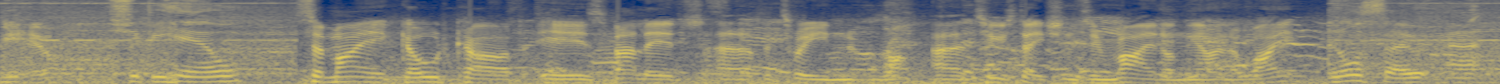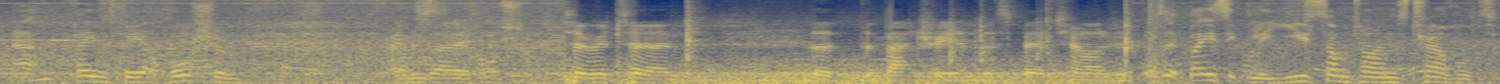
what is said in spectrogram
be here. Shippea Hill. So my gold card is valid uh, between uh, two stations in Ryde on the Isle of Wight. and also at, at famously at Horsham. And, uh, to return the, the battery and the spare charger. Was it basically you sometimes travel to,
